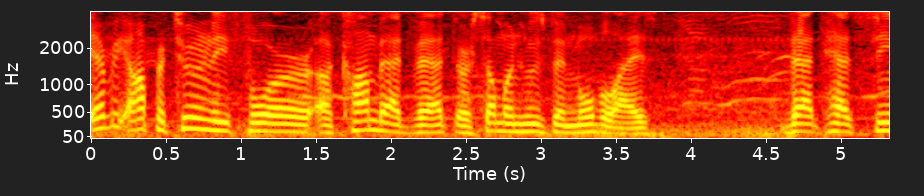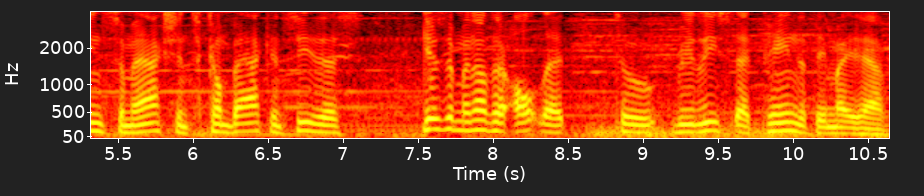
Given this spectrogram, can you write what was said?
Every opportunity for a combat vet or someone who's been mobilized that has seen some action to come back and see this gives them another outlet to release that pain that they might have.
